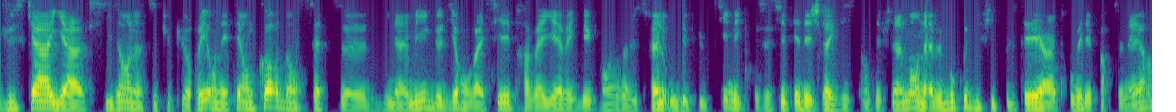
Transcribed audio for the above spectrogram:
jusqu'à il y a six ans à l'Institut Curie, on était encore dans cette euh, dynamique de dire on va essayer de travailler avec des grands industriels ou des plus petits, mais des sociétés déjà existantes. Et finalement, on avait beaucoup de difficultés à trouver des partenaires,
